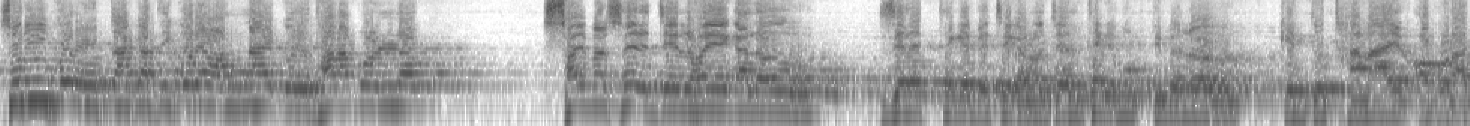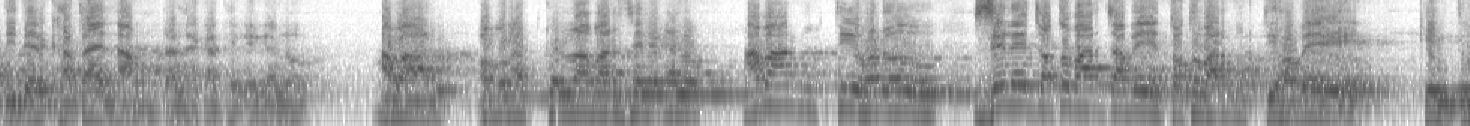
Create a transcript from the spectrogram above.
চুরি করে, ডাকাতি করে, অন্যায় করে ধরা পড়ল ছয় মাসের জেল হয়ে গেল, জেলের থেকে বেঁচে গেল, জেল থেকে মুক্তি পেল, কিন্তু থানায় অপরাধীদের খাতায় নামটা লেখা থেকে গেল। আবার অপরাধ করল, আবার জেলে গেল। আবার মুক্তি হলো, জেলে যতবার যাবে ততবার মুক্তি হবে। কিন্তু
